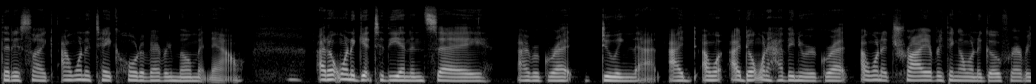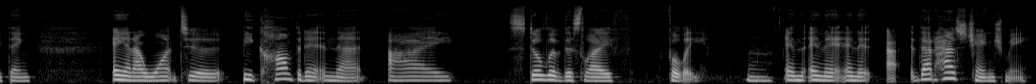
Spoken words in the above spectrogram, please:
that it's like I want to take hold of every moment now. Hmm. I don't want to get to the end and say I regret doing that. I I don't want to have any regret. I want to try everything. I want to go for everything. And I want to be confident in that I still live this life fully. And and it, and it uh, that has changed me.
